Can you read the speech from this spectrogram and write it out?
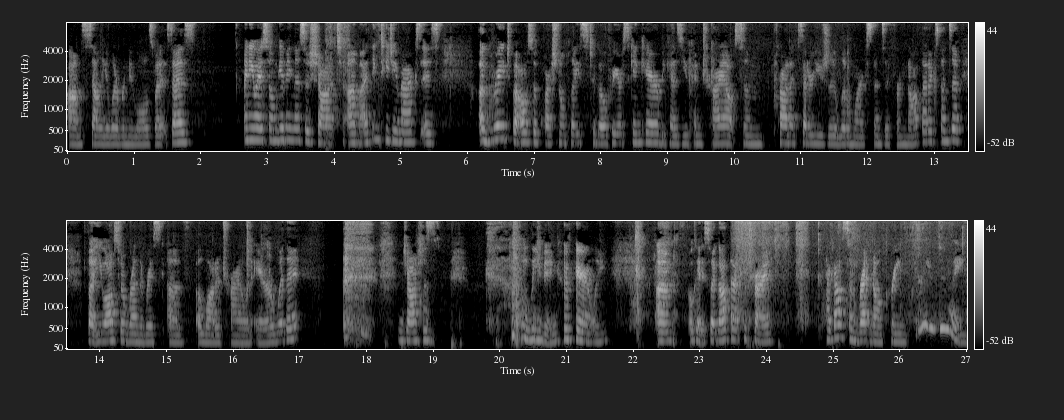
um, cellular renewals, what it says. Anyway, so I'm giving this a shot. Um, I think TJ Maxx is a great but also questionable place to go for your skincare because you can try out some products that are usually a little more expensive for not that expensive, but you also run the risk of a lot of trial and error with it. Josh is leaving, apparently. Um, okay, so I got that to try. I got some retinol cream. What are you doing?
